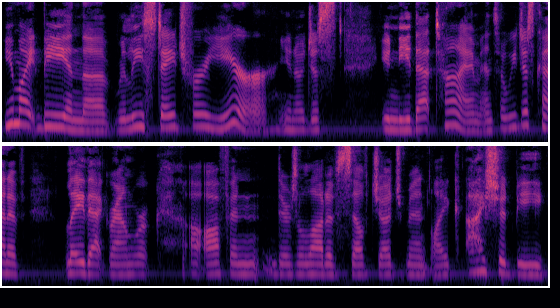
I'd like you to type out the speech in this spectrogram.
You might be in the release stage for a year, you know, just you need that time. And so we just kind of lay that groundwork. Uh, often there's a lot of self judgment, like, I should be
